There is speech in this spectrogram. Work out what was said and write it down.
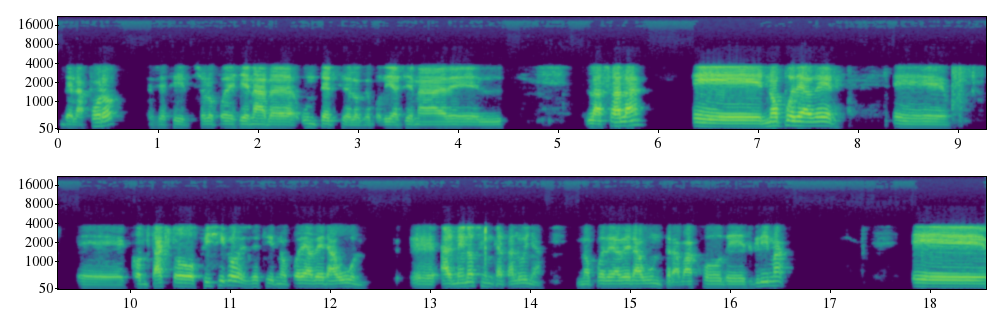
del aforo, es decir, solo puedes llenar eh, un tercio de lo que podías llenar el, la sala. Eh, no puede haber eh, contacto físico, es decir, no puede haber aún, al menos en Cataluña, no puede haber aún trabajo de esgrima. Eh,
